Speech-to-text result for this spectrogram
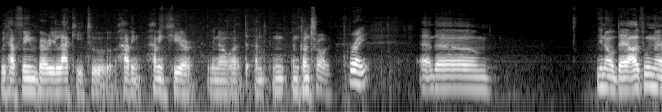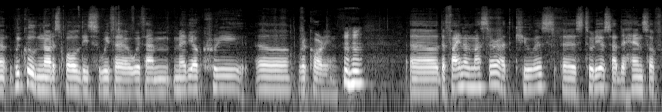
we have been very lucky to having having here you know and in, in control. Right. And um, you know the album uh, we could not spoil this with a with a mediocre uh, recording mm-hmm. uh, the final master at Cubes uh, Studios at the hands of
